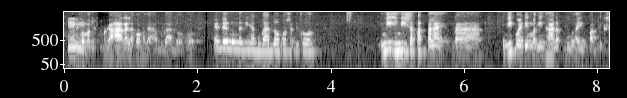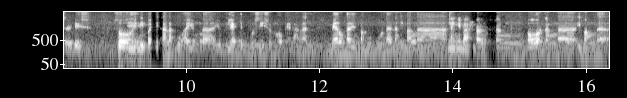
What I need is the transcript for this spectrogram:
sabi ko, mag, mag-aaral ako, mag-aabogado ako. And then nung naging abogado ako, sabi ko, hindi hindi sapat pala eh, na hindi pwedeng maging hanap buhay yung public service. So, Mhm. hindi pwedeng hanap buhay yung, ah, yung elected position mo. Kailangan meron ka rin pagkukunan ng ibang ah, Ng iba. ng ng oo ng ah, ibang ah,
